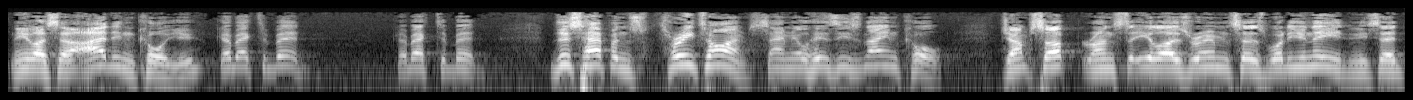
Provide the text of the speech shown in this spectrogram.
And Eli said, I didn't call you. Go back to bed. Go back to bed. This happens three times. Samuel hears his name called, jumps up, runs to Eli's room, and says, What do you need? And he said,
